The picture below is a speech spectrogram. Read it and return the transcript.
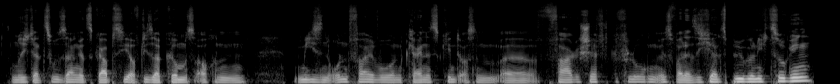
Jetzt muss ich dazu sagen, jetzt gab es hier auf dieser Kirmes auch einen miesen Unfall, wo ein kleines Kind aus dem äh, Fahrgeschäft geflogen ist, weil der Sicherheitsbügel nicht zuging.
